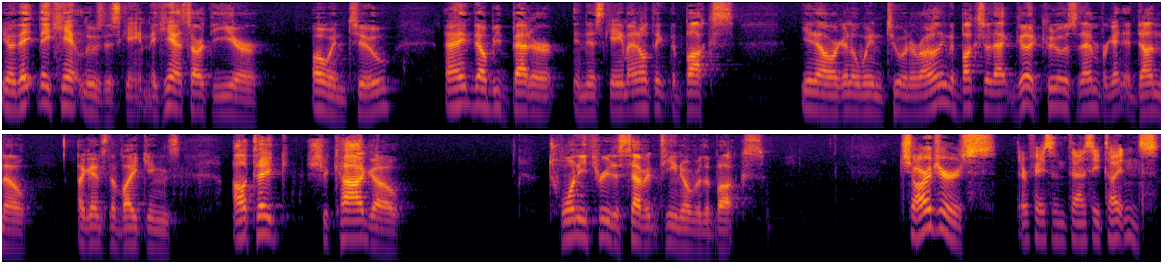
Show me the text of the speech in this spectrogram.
You know, they, they can't lose this game. They can't start the year 0 and 2. I think they'll be better in this game. I don't think the Bucks, you know, are going to win two in a row. I don't think the Bucks are that good. Kudos to them for getting it done though against the Vikings. I'll take Chicago 23 to 17 over the Bucks. Chargers. They're facing the Tennessee Titans.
